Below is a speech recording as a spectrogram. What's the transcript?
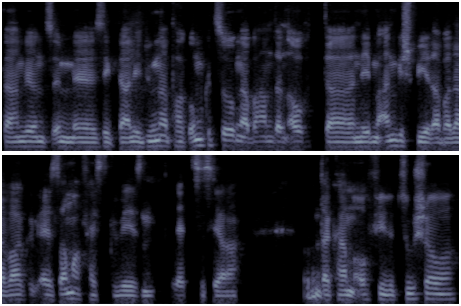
da haben wir uns im äh, Signal Iduna Park umgezogen, aber haben dann auch da nebenan gespielt. Aber da war äh, Sommerfest gewesen letztes Jahr. Und da kamen auch viele Zuschauer.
